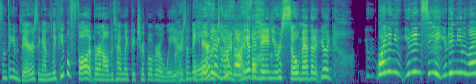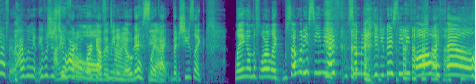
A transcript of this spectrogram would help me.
something embarrassing happen. Like people fall at burn all the time, like they trip over a weight or something. all the Erica, you time. fell I the other fall- day and you were so mad that it, you're like, why didn't you? You didn't see it. You didn't even laugh. I mean, it was just I too hard of a workout the for me to notice. Like, Yeah. I, but she's like. Laying on the floor, like somebody see me. I somebody did you guys see me fall? I fell.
